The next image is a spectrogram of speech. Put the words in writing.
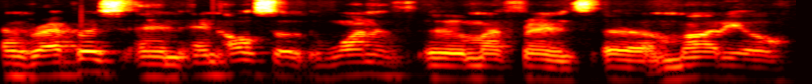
and rappers, and and also one of uh, my friends, uh, Mario,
